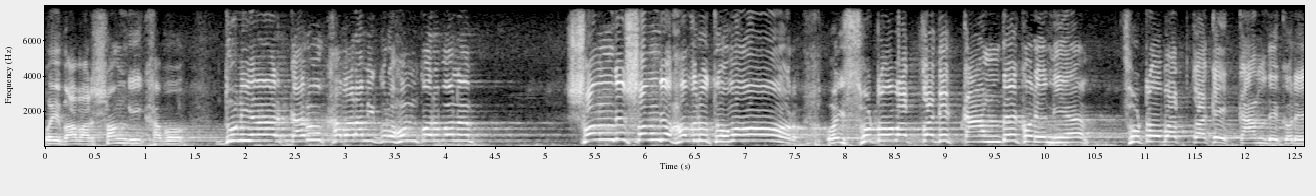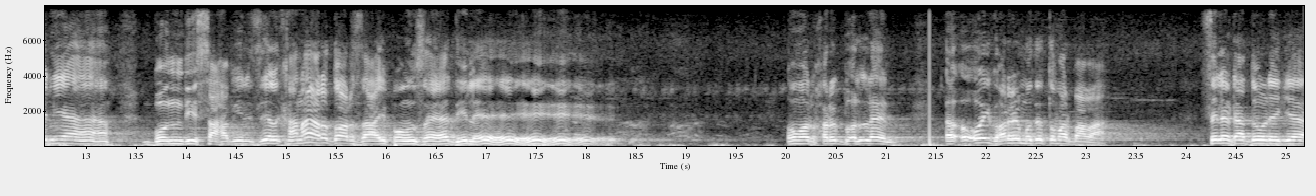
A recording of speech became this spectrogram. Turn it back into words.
ওই বাবার সঙ্গেই খাব। দুনিয়ার কারও খাবার আমি গ্রহণ করব না। সঙ্গে সঙ্গে হজরত ওমর ওই ছোট বাচ্চাকে কান্দে করে নিয়ে, ছোট বাচ্চাকে কান্দে করে নিয়ে বন্দি সাহাবির জেলখানার দরজায় পৌঁছে দিলে। ওমর ফারুক বললেন ওই ঘরের মধ্যে তোমার বাবা। ছেলেটা দৌড়ে গিয়া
